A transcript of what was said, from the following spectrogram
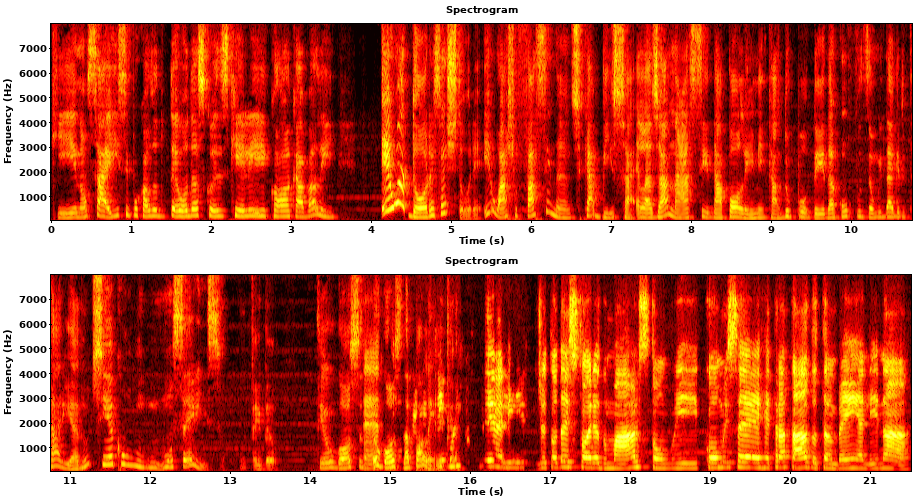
que não saísse por causa do teor das coisas que ele colocava ali. Eu adoro essa história. Eu acho fascinante que a bicha, ela já nasce da polêmica, do poder, da confusão e da gritaria. Não tinha como não ser isso, entendeu? Eu gosto, é, eu gosto da polêmica. Tem ali de toda a história do Marston e como isso é retratado também ali na,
